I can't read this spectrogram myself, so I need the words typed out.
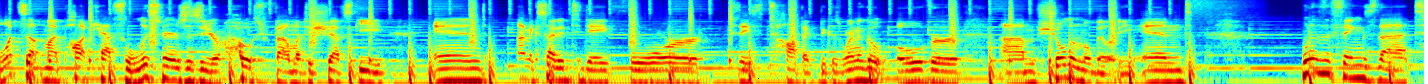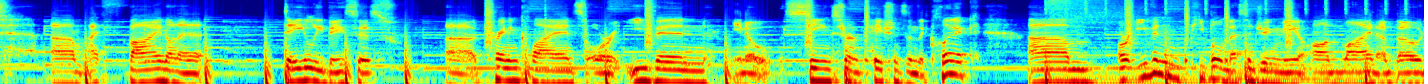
What's up, my podcast listeners? This is your host, Val Matuszewski, and I'm excited today for today's topic because we're going to go over um, shoulder mobility. And one of the things that um, I find on a daily basis, uh, training clients or even you know seeing certain patients in the clinic um, or even people messaging me online about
